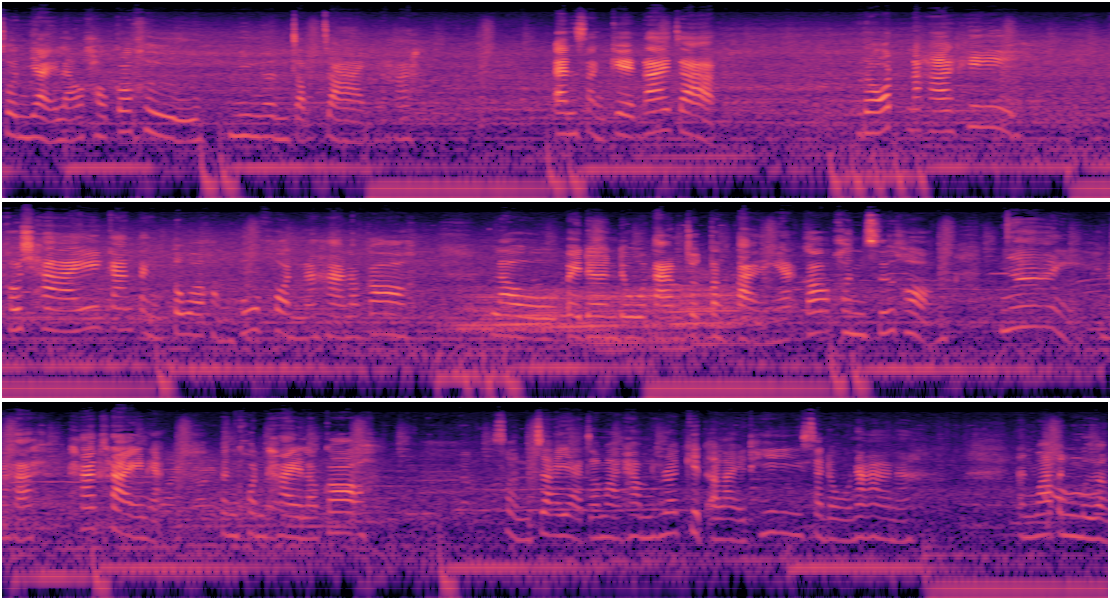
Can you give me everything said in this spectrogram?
ส่วนใหญ่แล้วเขาก็คือมีเงินจับจ่ายนะคะ แอนสังเกตได้จาก รถนะคะที่เขาใช้การแต่งตัวของผู้คนนะคะ แล้วก็เราไปเดินดูตามจุดต่างๆอย่างเงี้ยก็คนซื้อของง่ายนะคะ ถ้าใครเนี่ยเป็นคนไทยแล้วก็สนใจอยากจะมาทำธุรกิจอะไรที่สโดนานะอันว่าเป็นเมือง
